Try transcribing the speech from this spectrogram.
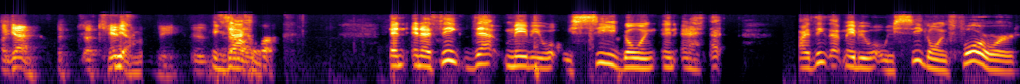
again, a, a kids Yeah. movie. It's Exactly. work. And and I think that may be what we see going. And, and I, I think that maybe what we see going forward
